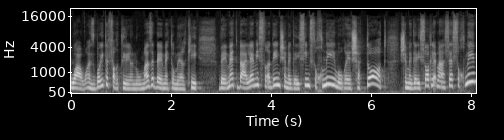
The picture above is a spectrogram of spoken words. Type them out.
וואו, אז בואי תפרטי לנו, מה זה באמת אומר? כי באמת בעלי משרדים שמגייסים סוכנים, או רשתות שמגייסות למעשה סוכנים,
